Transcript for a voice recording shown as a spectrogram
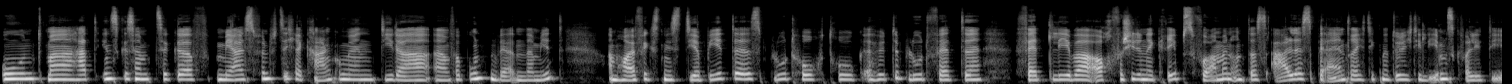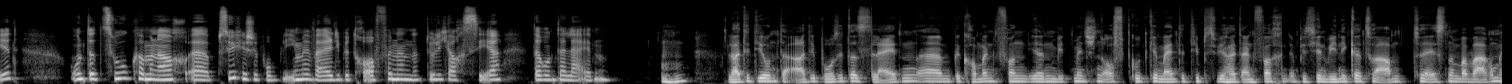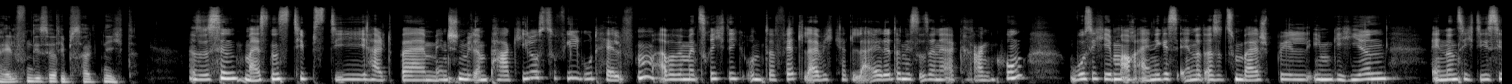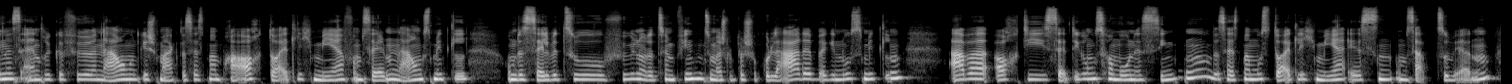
und man hat insgesamt circa mehr als 50 Erkrankungen, die da äh, verbunden werden damit. Am häufigsten ist Diabetes, Bluthochdruck, erhöhte Blutfette, Fettleber, auch verschiedene Krebsformen und das alles beeinträchtigt natürlich die Lebensqualität. Und dazu kommen auch äh, psychische Probleme, weil die Betroffenen natürlich auch sehr darunter leiden. Mhm. Leute, die unter Adipositas leiden, äh, bekommen von ihren Mitmenschen oft gut gemeinte Tipps, wie halt einfach ein bisschen weniger zu Abend zu essen. Aber warum helfen diese Tipps halt nicht? Also das sind meistens Tipps, die halt bei Menschen mit ein paar Kilos zu viel gut helfen. Aber wenn man jetzt richtig unter Fettleibigkeit leidet, dann ist das eine Erkrankung, wo sich eben auch einiges ändert. Also zum Beispiel im Gehirn ändern sich die Sinneseindrücke für Nahrung und Geschmack. Das heißt, man braucht deutlich mehr vom selben Nahrungsmittel, um dasselbe zu fühlen oder zu empfinden, zum Beispiel bei Schokolade, bei Genussmitteln. Aber auch die Sättigungshormone sinken. Das heißt, man muss deutlich mehr essen, um satt zu werden.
